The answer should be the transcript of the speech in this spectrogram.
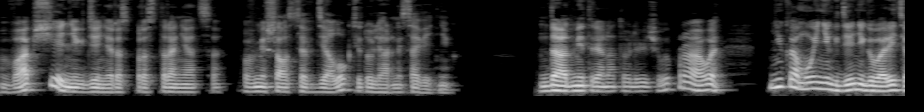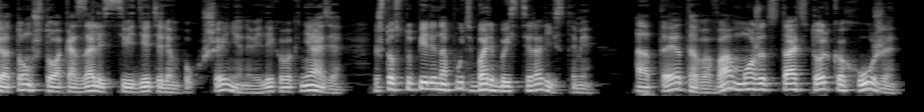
«Вообще нигде не распространяться», — вмешался в диалог титулярный советник. «Да, Дмитрий Анатольевич, вы правы. Никому и нигде не говорите о том, что оказались свидетелем покушения на великого князя и что вступили на путь борьбы с террористами. От этого вам может стать только хуже.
